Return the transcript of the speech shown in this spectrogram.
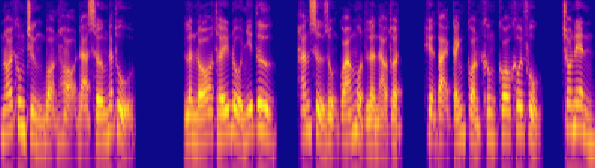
nói không chừng bọn họ đã sớm đắc thủ. Lần đó thấy đồ nhị tư, hắn sử dụng quá một lần ảo thuật, hiện tại cánh còn không có khôi phục, cho nên,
